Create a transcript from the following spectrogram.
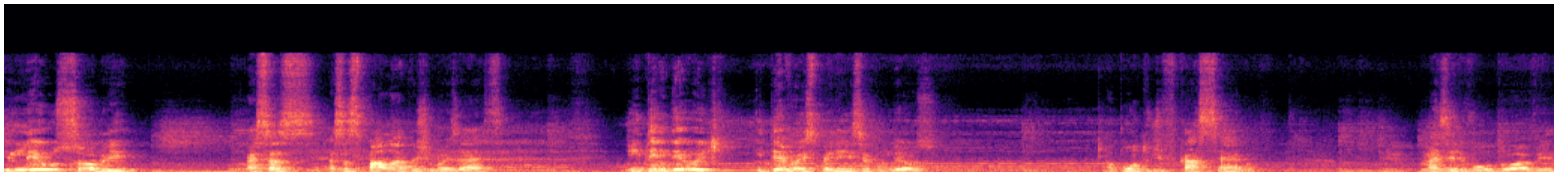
e leu sobre essas, essas palavras de Moisés, entendeu e, e teve uma experiência com Deus, a ponto de ficar cego. Mas ele voltou a ver.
